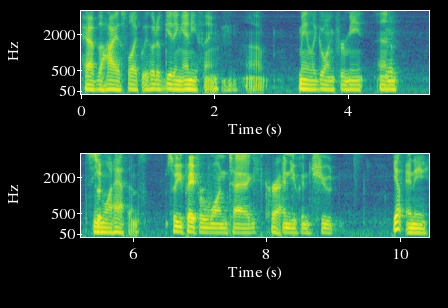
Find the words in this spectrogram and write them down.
have the highest likelihood of getting anything, uh, mainly going for meat and Yep. seeing So- what happens. So you pay for one tag, Correct. and you can shoot Yep. any.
